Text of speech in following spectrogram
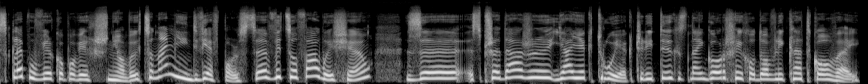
sklepów wielkopowierzchniowych, co najmniej dwie w Polsce, wycofały się z sprzedaży jajek trójek, czyli tych z najgorszej hodowli klatkowej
